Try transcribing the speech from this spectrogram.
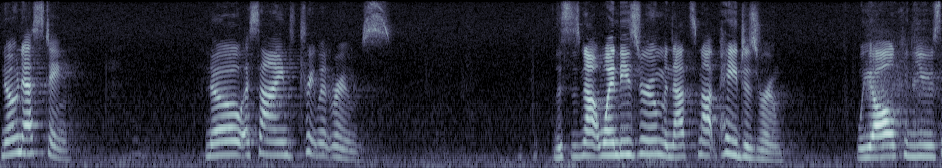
no nesting. No assigned treatment rooms. This is not Wendy's room and that's not Paige's room. We all can use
